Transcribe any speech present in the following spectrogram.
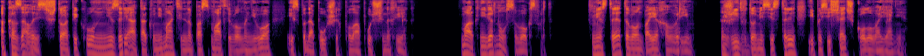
Оказалось, что опекун не зря так внимательно посматривал на него из-под опухших полуопущенных век. Марк не вернулся в Оксфорд. Вместо этого он поехал в Рим, жить в доме сестры и посещать школу ваяния.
